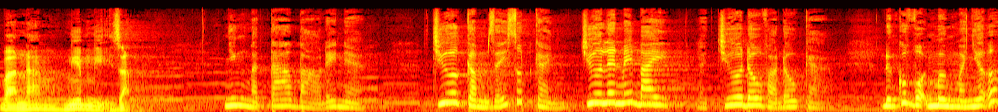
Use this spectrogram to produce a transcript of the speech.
Bà Nam nghiêm nghị dặn Nhưng mà tao bảo đây nè Chưa cầm giấy xuất cảnh Chưa lên máy bay Là chưa đâu vào đâu cả Đừng có vội mừng mà nhỡ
